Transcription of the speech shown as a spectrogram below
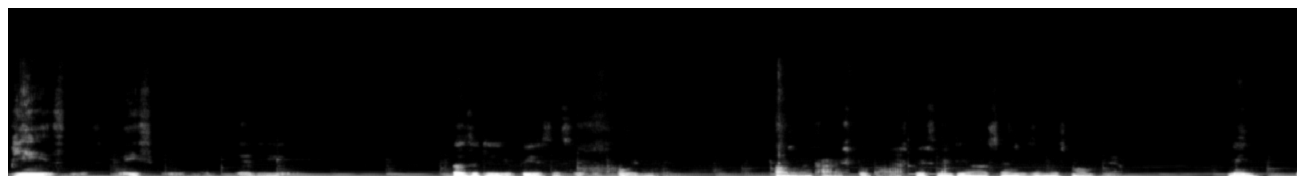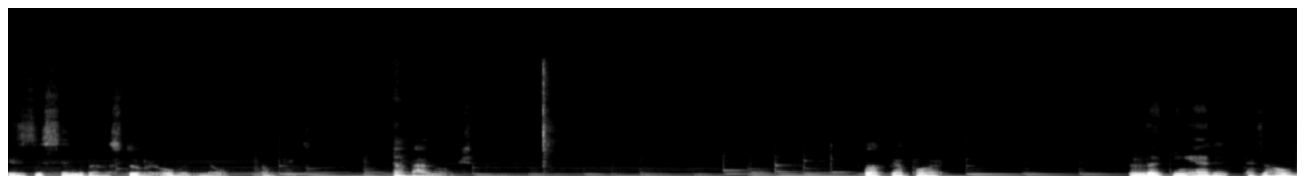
business, basically, what that is. Other than your business is important and following college football, especially Deion Sanders in this moment now. Me is the Cinderella story over? No, don't about no Fuck that part. Looking at it as a whole,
